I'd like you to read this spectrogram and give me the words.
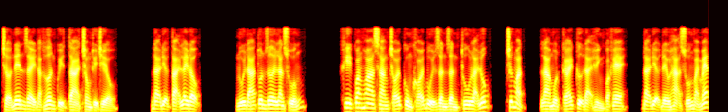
trở nên dày đặc hơn quỷ tà trong thủy triều. Đại địa tại lay động. Núi đá tuôn rơi lan xuống. Khi quang hoa sáng chói cùng khói bụi dần dần thu lại lúc, trước mặt là một cái cự đại hình quạt khe, đại địa đều hạ xuống vài mét,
